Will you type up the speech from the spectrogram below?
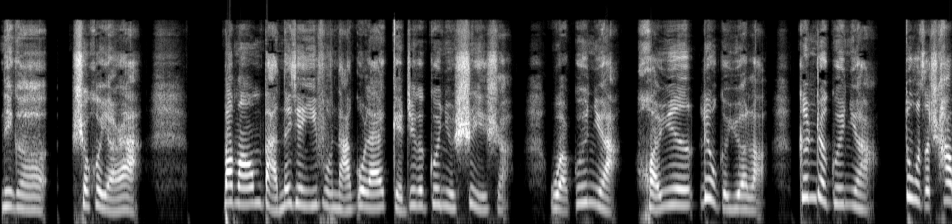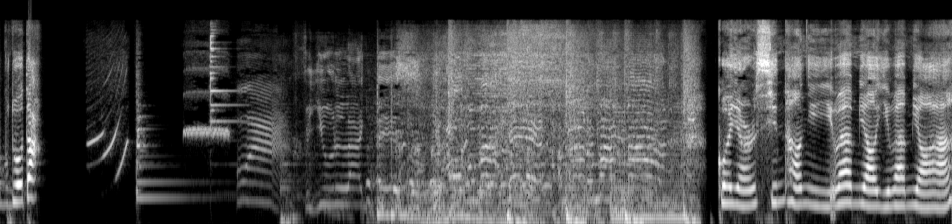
那个售货员啊，帮忙把那件衣服拿过来给这个闺女试一试。我闺女啊，怀孕六个月了，跟这闺女啊，肚子差不多大。郭莹心疼你一万秒一万秒啊！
